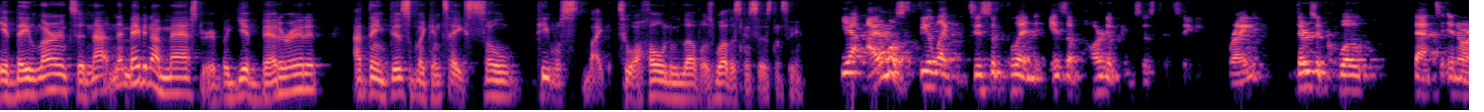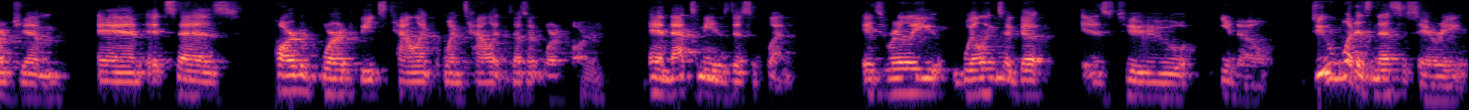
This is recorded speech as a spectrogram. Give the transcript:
if they learn to not maybe not master it but get better at it I think discipline can take so people like to a whole new level as well as consistency. Yeah, I almost feel like discipline is a part of consistency, right? There's a quote that's in our gym, and it says, Hard work beats talent when talent doesn't work hard. And that to me is discipline. It's really willing to go, is to, you know, do what is necessary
